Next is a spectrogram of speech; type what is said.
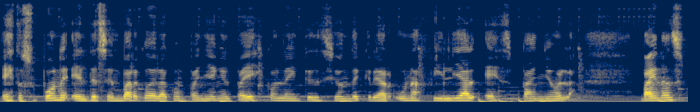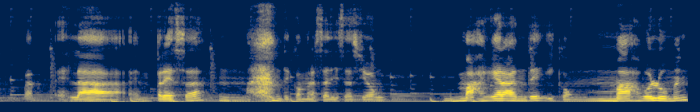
Esto supone el desembarco de la compañía en el país con la intención de crear una filial española. Binance es la empresa de comercialización más grande y con más volumen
